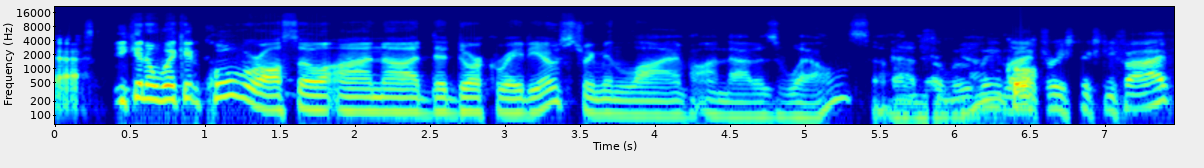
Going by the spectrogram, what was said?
yeah. Speaking of Wicked Cool, we're also on uh, Dead Dork Radio, streaming live on that as well. So Absolutely. go. Live 365.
